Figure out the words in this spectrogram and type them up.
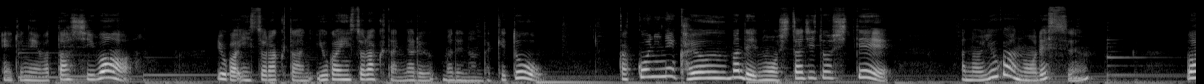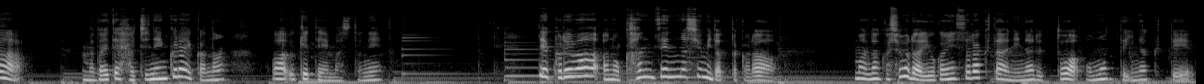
えっ、ー、とね私はヨガインストラクターにヨガインストラクターになるまでなんだけど学校にね通うまでの下地としてあのヨガのレッスンは、まあ、大体8年くらいかなは受けていましたね。でこれはあの完全な趣味だったからまあなんか将来ヨガインストラクターになるとは思っていなくて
